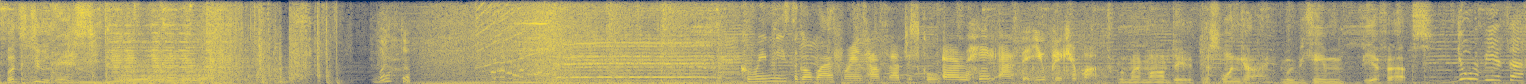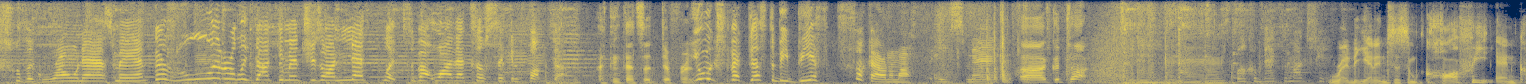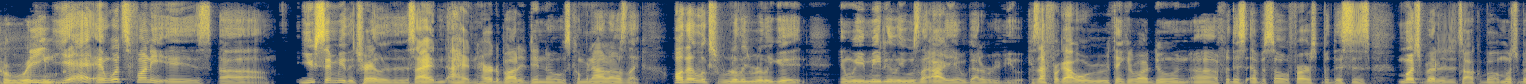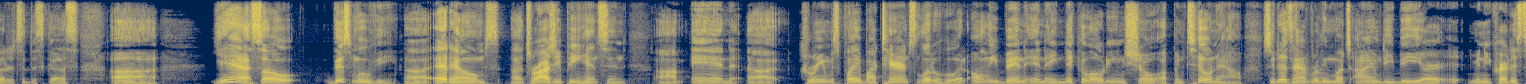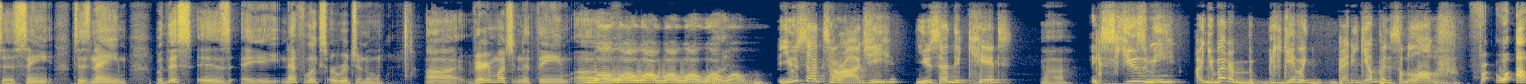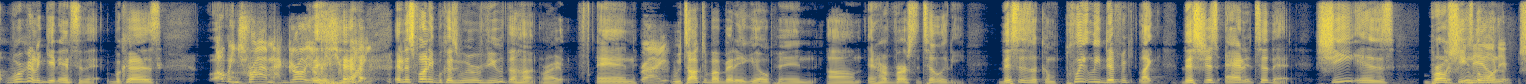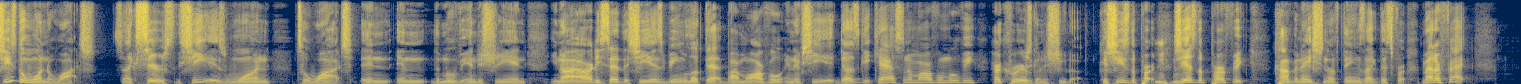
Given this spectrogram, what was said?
Let's do this. What the? Kareem needs to go by a friend's house after school, and he asked that you pick him up. When my mom dated this one guy, and we became BFFs. You were BFFs with a grown ass man. There's literally documentaries on Netflix about why that's so sick and fucked up. I think that's a different. You expect us to be BF? Fuck out of my face, man. Uh, good talk. Welcome back to my channel. Ready to get into some coffee and Kareem. Yeah, and what's funny is uh, you sent me the trailer to this. I hadn't I hadn't heard about it, didn't know it was coming out. I was like, oh, that looks really, really good. And we immediately was like, all right, yeah, we got to review it. Because I forgot what we were thinking about doing uh, for this episode first, but this is much better to talk about, much better to discuss. Uh, yeah, so this movie, uh, Ed Helms, uh, Taraji P. Henson, um, and uh, Kareem is played by Terrence Little, who had only been in a Nickelodeon show up until now, so he doesn't have really much IMDb or many credits to his scene, to his name. But this is a Netflix original, uh, very much in the theme of Whoa, whoa, whoa, whoa, whoa, whoa, whoa! You said Taraji. You said the kid. Uh-huh. Excuse me. Uh, You better be giving Betty Gilpin some love. For, well, I, we're gonna get into that because Don't be trying my girl, yo, she white. And it's funny because we reviewed The Hunt, right? And Right. we talked about Betty Gilpin um, and her versatility. This is a completely different. Like this just added to that. She is, bro. But she she's the one. it. She's the one to watch. So like seriously, she is one to watch in in the movie industry. And you know, I already said that she is being looked at by Marvel. And if she does get cast in a Marvel movie, her career is going to shoot up because she's the per- Mm-hmm. she has the perfect combination of things like this. For matter of fact,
